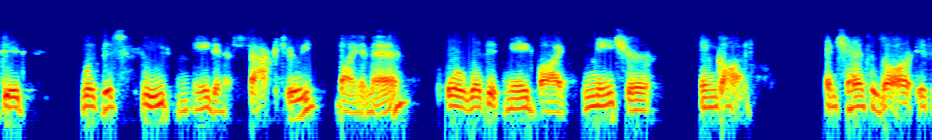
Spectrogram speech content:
did was this food made in a factory by a man, or was it made by nature and God? And chances are, if,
